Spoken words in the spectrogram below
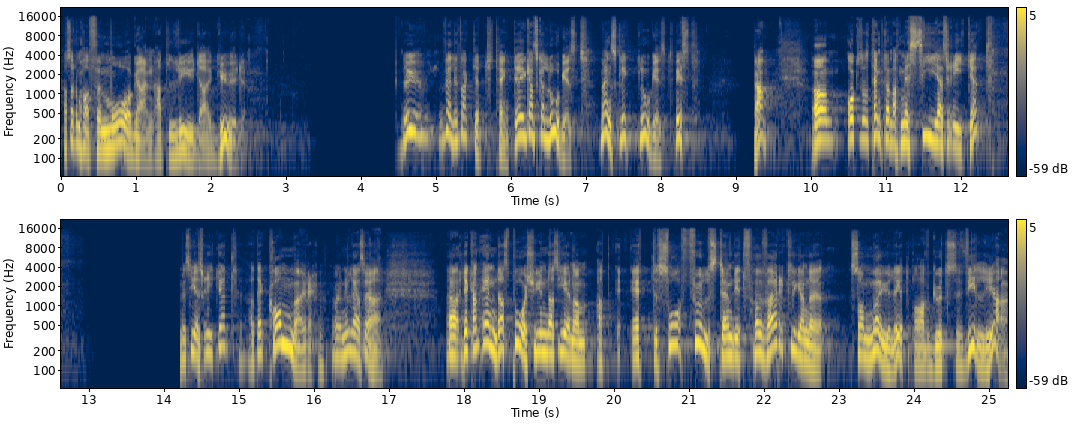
alltså de har förmågan att lyda Gud. Det är ju väldigt vackert tänkt. Det är ganska logiskt, mänskligt logiskt, visst. Ja. Och så tänkte de att Messiasriket, Messiasriket, att det kommer, nu läser jag här, eh, det kan endast påskyndas genom att ett så fullständigt förverkligande som möjligt av Guds vilja.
